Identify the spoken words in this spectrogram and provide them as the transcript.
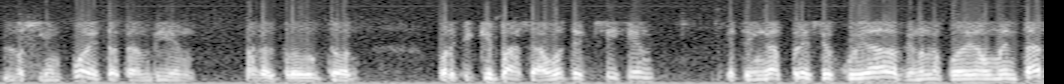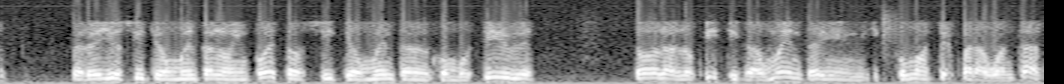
los impuestos también para el productor. Porque ¿qué pasa? vos te exigen que tengas precios cuidados, que no los podés aumentar, pero ellos sí te aumentan los impuestos, sí te aumentan el combustible, toda la logística aumenta y, cómo haces para aguantar.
